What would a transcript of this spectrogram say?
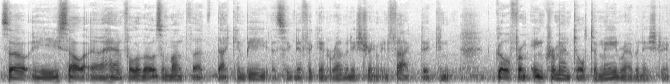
So you sell a handful of those a month. That that can be a significant revenue stream. In fact, it can go from incremental to main revenue stream.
